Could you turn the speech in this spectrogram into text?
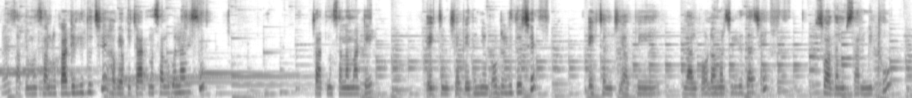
ફ્રેન્ડ્સ, આપણે મસાલો કાઢી લીધું છે. હવે આપણે ચાટ મસાલો બનાવીશું. ચાટ મસાલા માટે એક ચમચી આપણે ધનિયા પાવડર લીધો છે. એક ચમચી આપણે લાલ પાવડર મરચી લીધા છે. સ્વાદ અનુસાર મીઠું.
